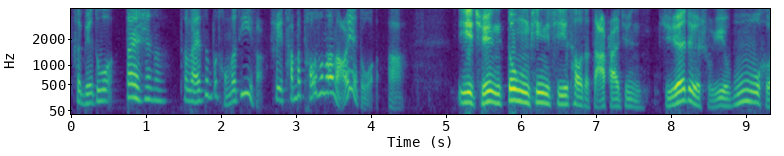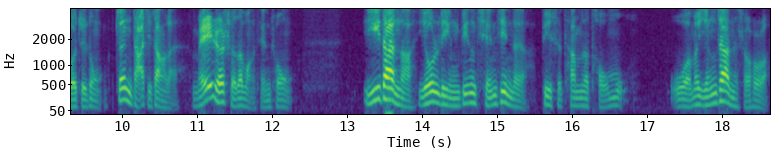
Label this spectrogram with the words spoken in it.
特别多，但是呢，他来自不同的地方，所以他们头头脑脑也多啊。一群东拼西凑的杂牌军，绝对属于乌合之众。真打起仗来，没人舍得往前冲。一旦呢有领兵前进的呀，必是他们的头目。我们迎战的时候啊，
